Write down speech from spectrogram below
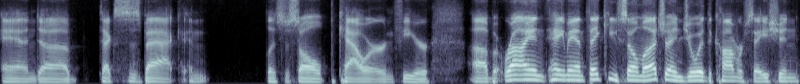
and uh, Texas is back, and let's just all cower in fear. Uh, but Ryan, hey man, thank you so much. I enjoyed the conversation.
